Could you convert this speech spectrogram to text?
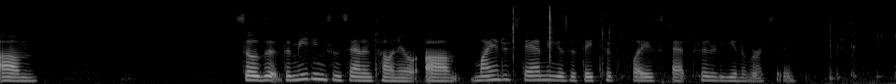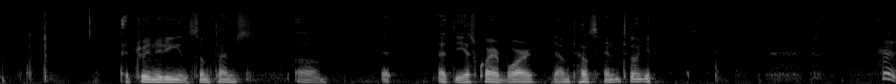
Um, so the, the meetings in San Antonio, um, my understanding is that they took place at Trinity University. At Trinity and sometimes um, at, at the Esquire Bar downtown San Antonio. So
